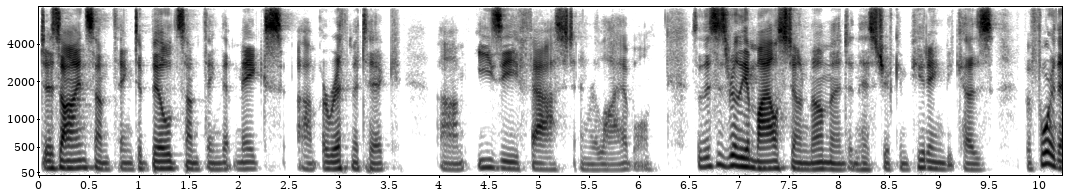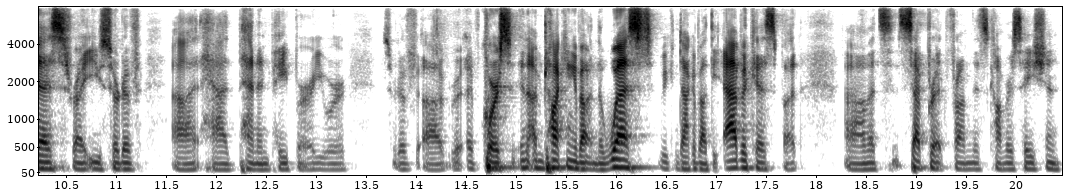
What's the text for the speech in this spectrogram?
design something, to build something that makes um, arithmetic um, easy, fast, and reliable. So this is really a milestone moment in the history of computing because before this, right, you sort of uh, had pen and paper. You were sort of, uh, of course, I'm talking about in the West, we can talk about the abacus, but um, that's separate from this conversation.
